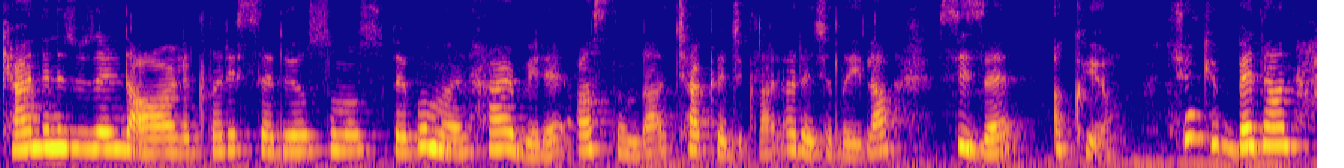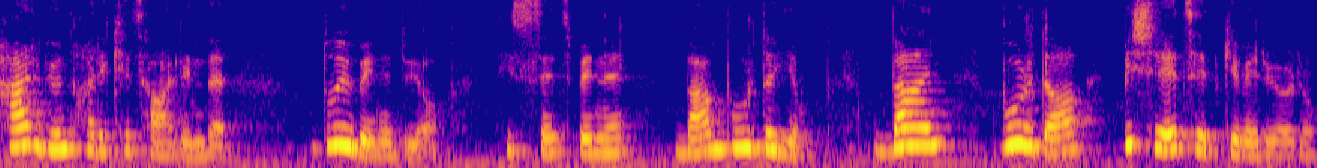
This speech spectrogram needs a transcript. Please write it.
Kendiniz üzerinde ağırlıklar hissediyorsunuz ve bunların her biri aslında çakracıklar aracılığıyla size akıyor. Çünkü beden her gün hareket halinde. Duy beni diyor. Hisset beni. Ben buradayım. Ben burada bir şeye tepki veriyorum.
